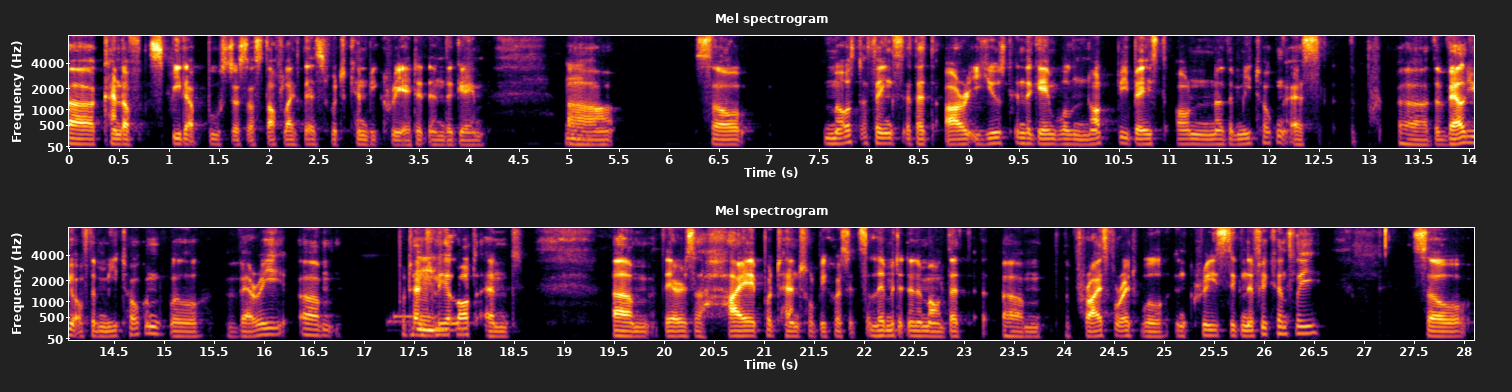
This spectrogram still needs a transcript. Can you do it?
uh, kind of speed up boosters or stuff like this, which can be created in the game. Mm. Uh, so most things that are used in the game will not be based on the me token as the, uh, the value of the me token will vary um, potentially mm. a lot and um, there's a high potential because it's limited in amount that um, the price for it will increase significantly so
